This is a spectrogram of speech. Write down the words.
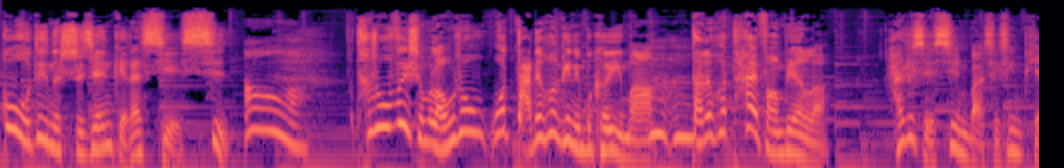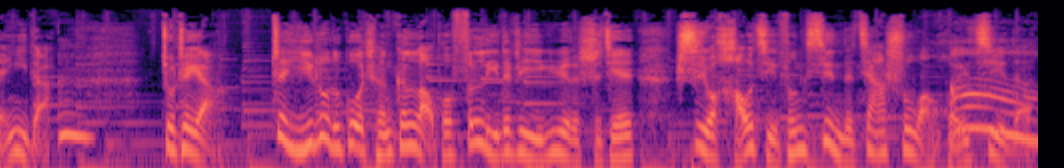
固定的时间给她写信。哦，他说：“为什么？”老公说：“我打电话给你不可以吗？打电话太方便了，还是写信吧，写信便宜点。”嗯。就这样，这一路的过程，跟老婆分离的这一个月的时间，是有好几封信的家书往回寄的。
